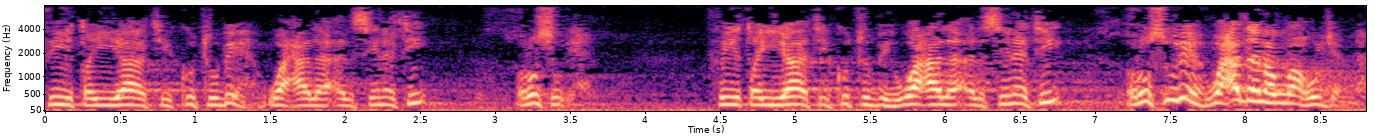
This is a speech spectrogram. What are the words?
في طيات كتبه وعلى ألسنة رسله. في طيات كتبه وعلى ألسنة رسله وعدنا الله الجنة.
